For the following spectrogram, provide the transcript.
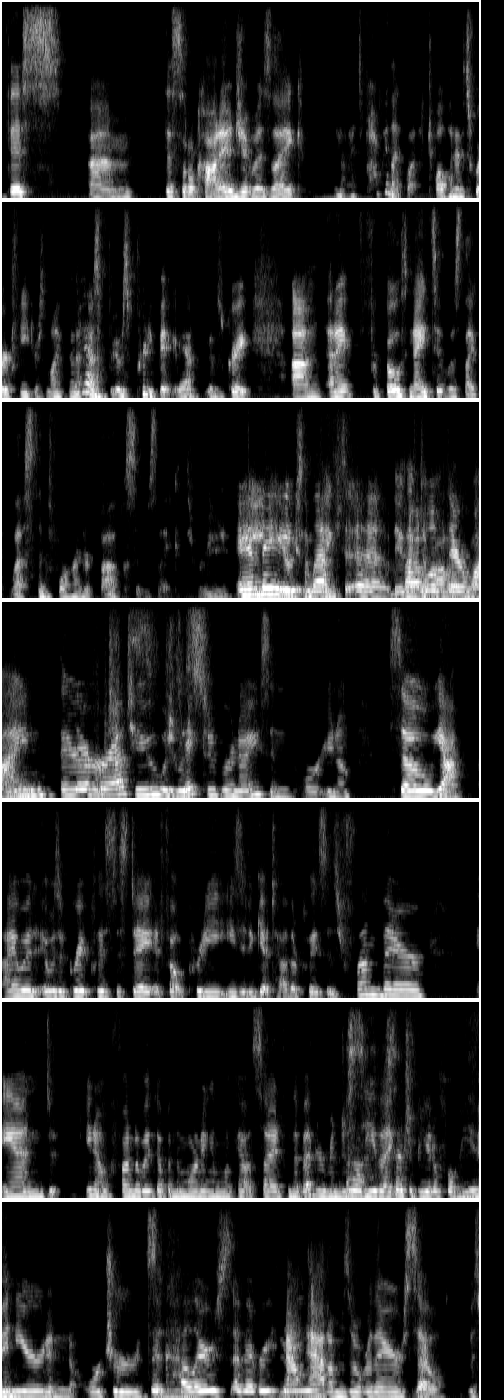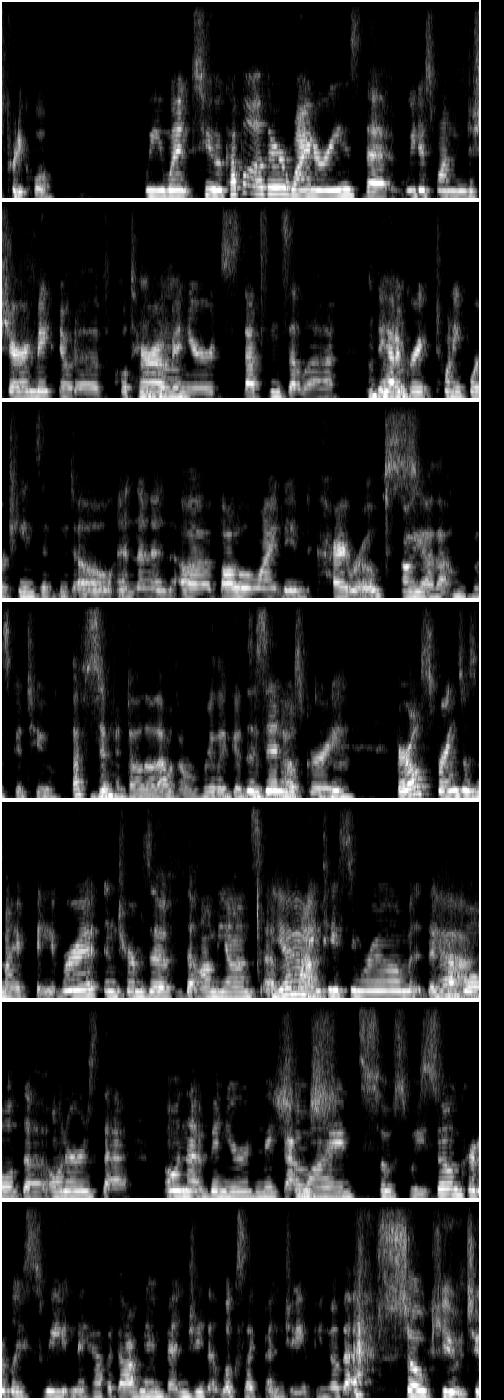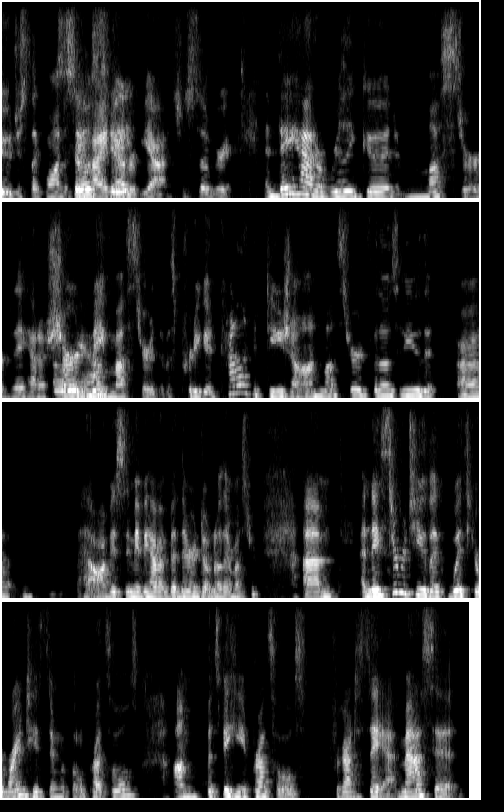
this um this little cottage, it was like you know, it's probably like what 1,200 square feet or something like that. It, was, it was pretty big. Yeah. it was great. Um, and I for both nights it was like less than 400 bucks. It was like three And they left a they left a bottle bottle of their wine. there, there for us too, which to was take. super nice and or you know. So yeah, I would. It was a great place to stay. It felt pretty easy to get to other places from there, and you know, fun to wake up in the morning and look outside from the bedroom and just Oh, see like such a beautiful view. vineyard and orchards the and colors of everything. Mount Adams over there. So it was pretty cool. we went to a couple other wineries that we just wanted to share and make note of. Colterra Mhm. Vineyards, that's in Zillah. They had a Mhm. great 2014 Zinfandel and then a bottle of wine named Kairos. Oh yeah, that one was good too. That's Zinfandel though. That was a really good. The Zin Zinfandel. was great. Mhm. Barrel Springs was my favorite in terms of the ambiance of Yeah. the wine tasting room, the Yeah. couple, the owners that own that vineyard and make that So s- wine. So sweet. So incredibly sweet. And they have a dog named Benji that looks like Benji, if you know that. so cute too. Just like wanted to So say hi sweet. to yeah, it's just so great. And they had a really good mustard. They had a Oh, Chardonnay yeah? mustard that was pretty good, kind of like a Dijon mustard for those of you that uh obviously maybe haven't been there and don't know their mustard. Um, and they serve it to you like with your wine tasting with little pretzels. Um, but speaking of pretzels, forgot to say at Masset,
